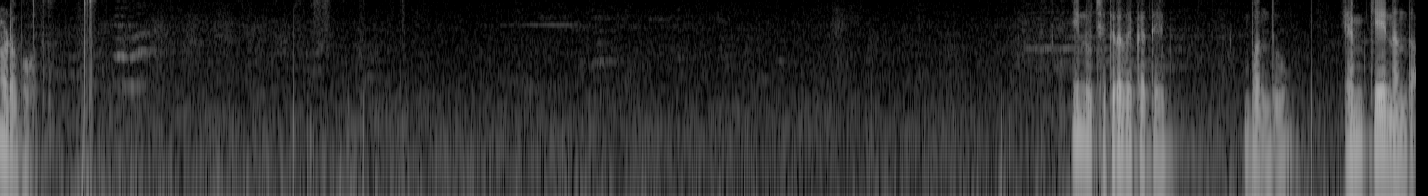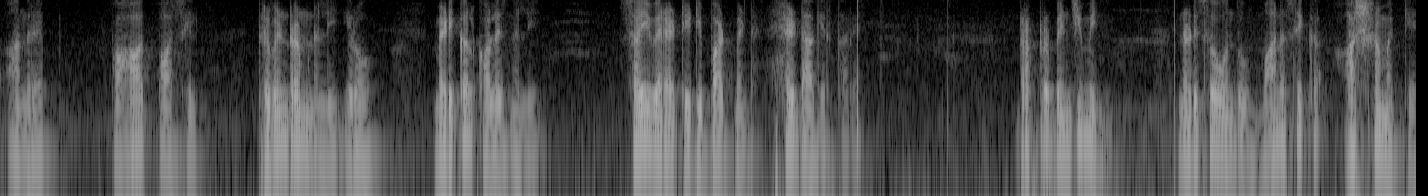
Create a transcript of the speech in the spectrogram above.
ನೋಡಬಹುದು. ಇನ್ನು ಚಿತ್ರದ ಕತೆ ಬಂದು ಎಂ ಕೆ ನಂದ ಅಂದರೆ ಫಹಾದ್ ಪಾಸಿಲ್ ತ್ರಿವೆಂಡ್ರಮ್ನಲ್ಲಿ ಇರೋ ಮೆಡಿಕಲ್ ಕಾಲೇಜ್ನಲ್ಲಿ ಸೈ ವೆರೈಟಿ ಡಿಪಾರ್ಟ್ಮೆಂಟ್ ಹೆಡ್ ಆಗಿರ್ತಾರೆ. ಡಾಕ್ಟರ್ ಬೆಂಜಿಮಿನ್ ನಡೆಸೋ ಒಂದು ಮಾನಸಿಕ ಆಶ್ರಮಕ್ಕೆ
